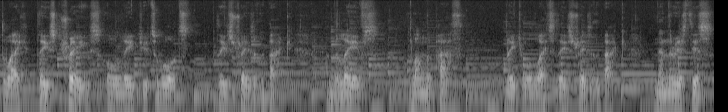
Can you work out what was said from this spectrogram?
the way these trees all lead you towards these trees at the back. And the leaves along the path lead you all the way to these trees at the back. And then there is this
